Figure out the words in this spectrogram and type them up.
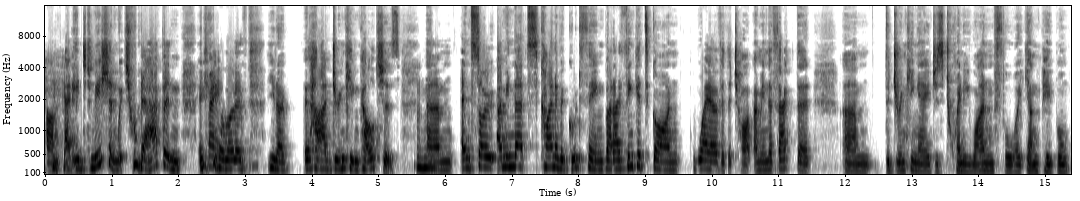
um, at intermission, which would happen in right. a lot of, you know, hard drinking cultures. Mm-hmm. Um, and so, I mean, that's kind of a good thing, but I think it's gone way over the top. I mean, the fact that um, the drinking age is 21 for young people.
